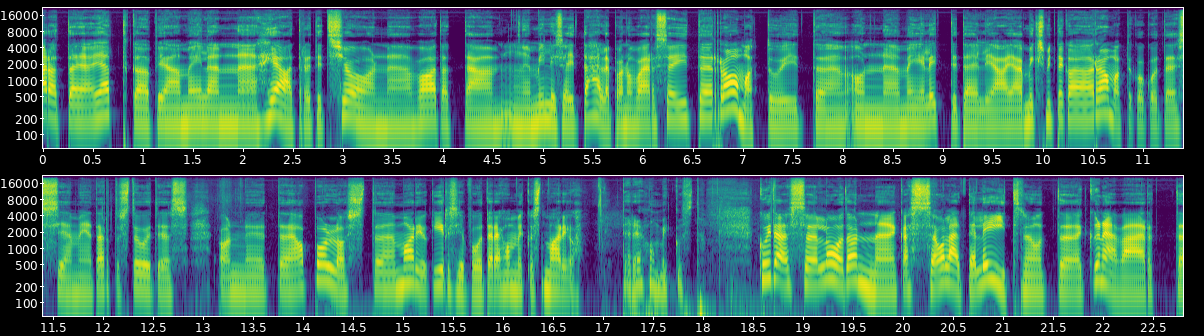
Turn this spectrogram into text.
ärataja jätkab ja meil on hea traditsioon vaadata, milliseid tähelepanuväärseid raamatuid on meie lettidel ja, ja miks mitte ka raamatukogudes ja meie Tartu stuudios on nüüd Apollost Marju Kirsipuu, tere hommikust, Marju! tere hommikust! kuidas lood on, kas olete leidnud kõneväärt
